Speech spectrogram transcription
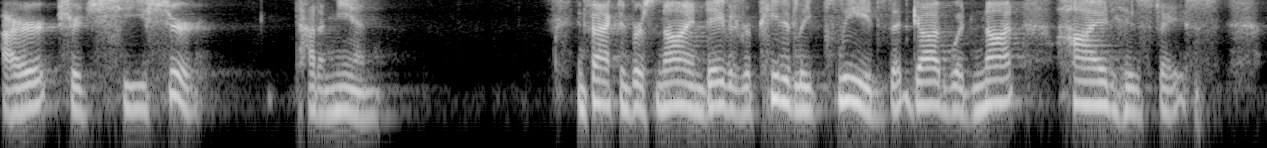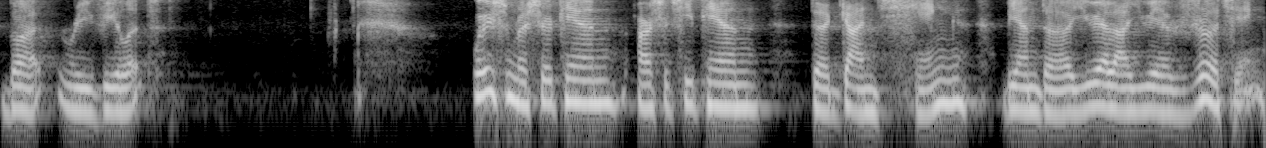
而是启示他的面。in fact, in verse 9, David repeatedly pleads that God would not hide his face, but reveal it. 为什么诗篇二十七篇的感情变得越来越热情？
